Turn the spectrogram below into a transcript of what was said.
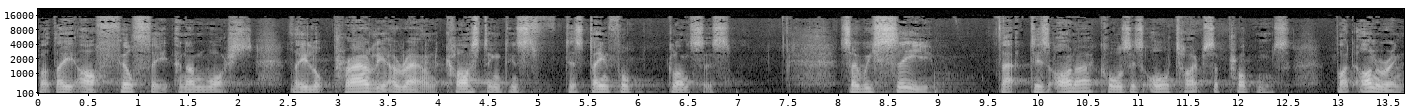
but they are filthy and unwashed. They look proudly around, casting dis- disdainful glances. So we see that dishonor causes all types of problems, but honoring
